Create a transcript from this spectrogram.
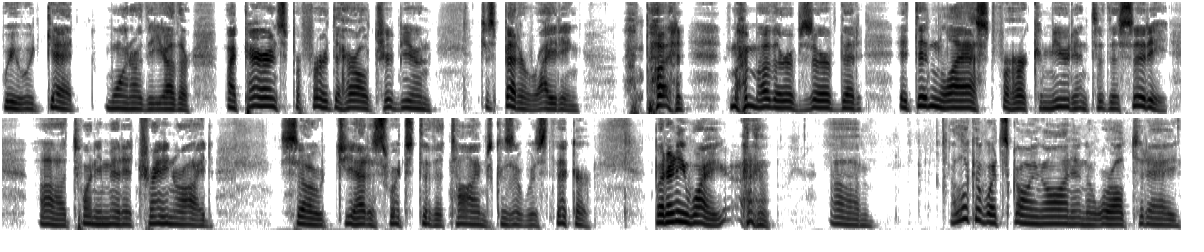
we would get one or the other. My parents preferred the Herald Tribune, just better writing, but my mother observed that it didn't last for her commute into the city, a uh, 20 minute train ride. So she had to switch to the Times because it was thicker. But anyway, um, look at what's going on in the world today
